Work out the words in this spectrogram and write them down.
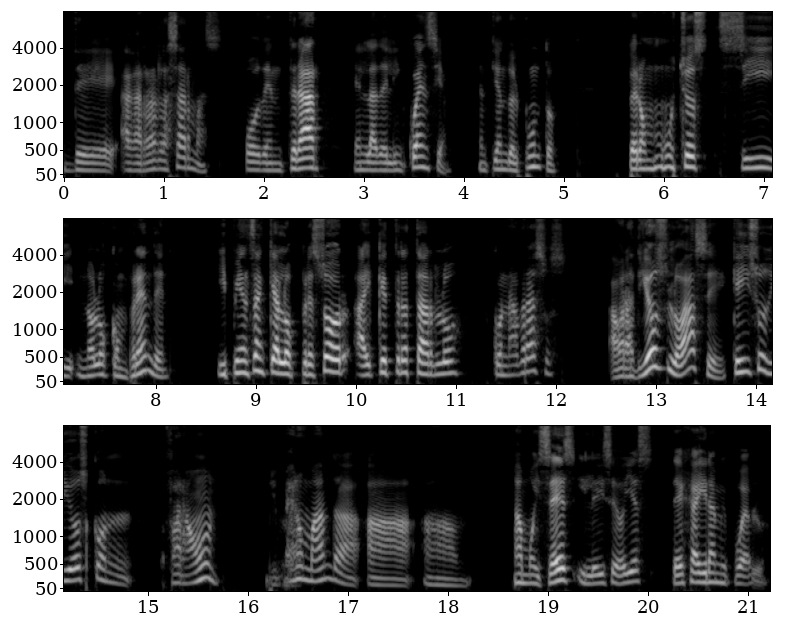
de agarrar las armas o de entrar en la delincuencia. Entiendo el punto. Pero muchos sí no lo comprenden y piensan que al opresor hay que tratarlo con abrazos. Ahora Dios lo hace. ¿Qué hizo Dios con Faraón? Primero manda a, a, a Moisés y le dice, oyes, deja ir a mi pueblo.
